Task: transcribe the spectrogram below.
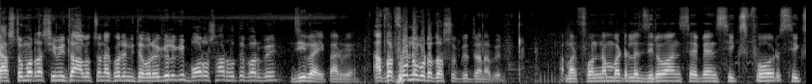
কাস্টমাররা সীমিত আলোচনা করে নিতে পারবে। এগুলো কি বড় সার হতে পারবে? জি ভাই পারবে। আপনার ফোন নম্বরটা দর্শকদের জানাবেন। আমার ফোন নাম্বারটা হলো zero one seven six four six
